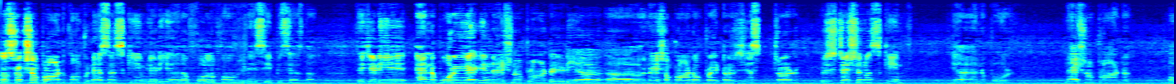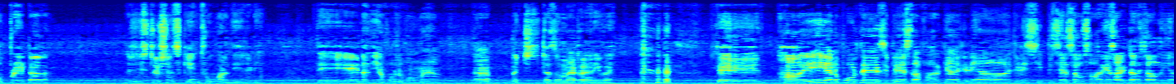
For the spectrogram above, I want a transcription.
ਕੰਸਟਰਕਸ਼ਨ ਪਲਾਂਟ ਕੰਪੀਟੈਂਸ਼ਨ ਸਕੀਮ ਜਿਹੜੀ ਆ, ਇਹਦਾ ਫੁੱਲ ਫਾਰਮ ਜਿਹੜੀ ਸੀਪੀਸੀਐਸ ਦਾ। ਤੇ ਜਿਹੜੀ ਐਨਪੋਰ ਇਹ ਹੈਗੀ ਨੈਸ਼ਨਲ ਪਲਾਂਟ ਜਿਹੜੀ ਆ national plant operator registered registration scheme ਯਾ NPOR national plant operator registration scheme through ਬਣਦੀ ਹੈ ਜਿਹੜੀ। ਤੇ ਇਹ ਇਹਨਾਂ ਦੀਆਂ ਫੁੱਲ ਫਾਰਮ ਆ ਵਿਚ ਡਸਨਟ ਮੈਟਰ ਐਨੀਵੇ ਤੇ ਹਾਂ, ਇਹੀ ਐਨਪੋਰ ਤੇ ਸੀਪੀਐਸ ਦਾ ਫ਼ਰਕ ਆ, ਜਿਹੜੀਆਂ, ਜਿਹੜੀ ਸੀਪੀਐਸ ਉਹ ਸਾਰੀਆਂ ਸਾਈਟਾਂ ਤੇ ਚੱਲਦੀ ਆ।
